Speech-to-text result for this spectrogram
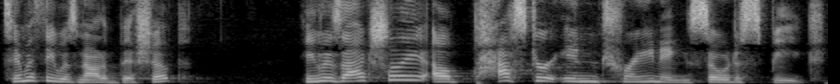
Timothy was not a bishop. He was actually a pastor in training, so to speak.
